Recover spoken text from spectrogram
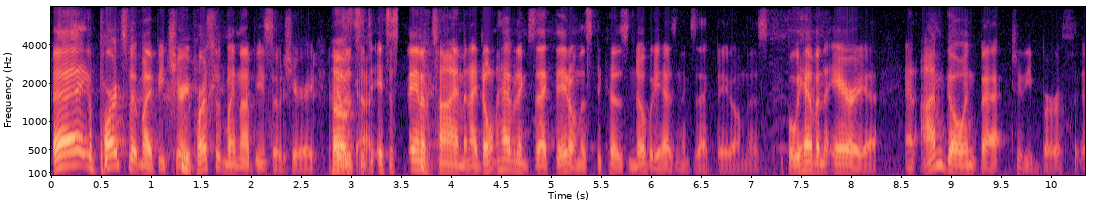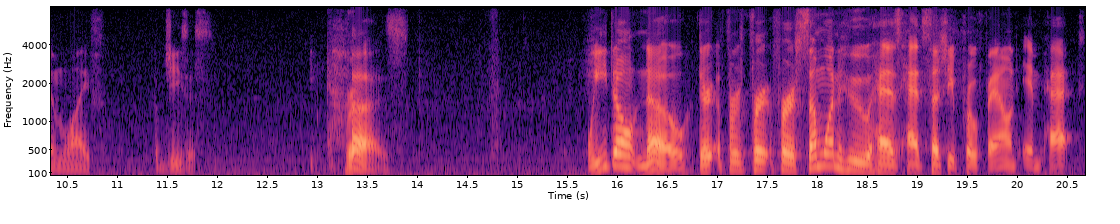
Eh, parts of it might be cheery. Parts of it might not be so cherry. 'Cause it's, Okay. a, it's a span of time, and I don't have an exact date on this because nobody has an exact date on this. But we have an area, and I'm going back to the birth and life of Jesus because we don't know there for for for someone who has had such a profound impact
